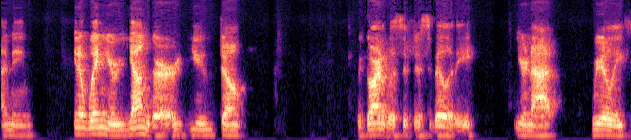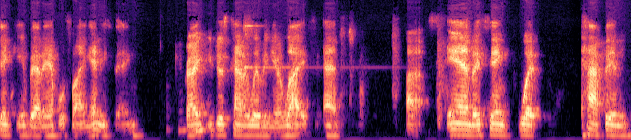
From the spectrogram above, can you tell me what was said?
I mean, you know, when you're younger, you don't regardless of disability, you're not really thinking about amplifying anything, right? You're just kind of living your life. And uh, and I think what happened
